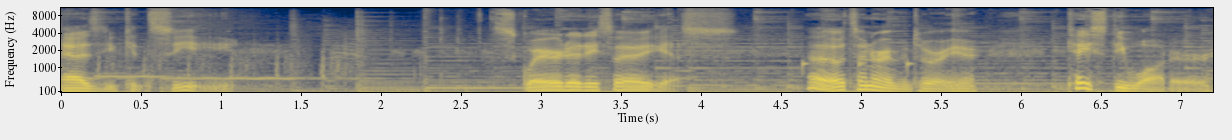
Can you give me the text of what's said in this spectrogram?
As you can see. Square, did he say? Yes. Oh, what's in our inventory here? Tasty water.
